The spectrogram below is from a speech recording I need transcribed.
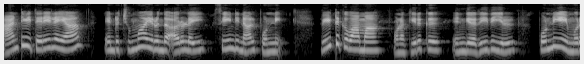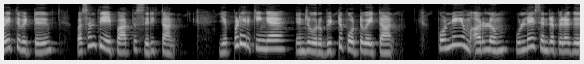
ஆன்ட்டி தெரியலையா? என்று சும்மா இருந்த அருளை சீண்டினாள் பொன்னி. வீட்டுக்கு வாமா உனக்கு இருக்கு என்கிற ரீதியில் பொன்னியை முறைத்துவிட்டு வசந்தியை பார்த்து சிரித்தான். எப்படி இருக்கீங்க? என்று ஒரு பிட்டு போட்டு வைத்தான். பொன்னியும் அருளும் உள்ளே சென்ற பிறகு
